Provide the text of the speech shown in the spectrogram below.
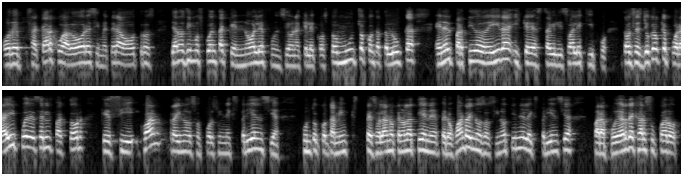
o de sacar jugadores y meter a otros, ya nos dimos cuenta que no le funciona, que le costó mucho contra Toluca en el partido de ida y que estabilizó al equipo. Entonces, yo creo que por ahí puede ser el factor que si Juan Reynoso, por su inexperiencia, junto con también Pesolano que no la tiene, pero Juan Reynoso, si no tiene la experiencia para poder dejar su cuadro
